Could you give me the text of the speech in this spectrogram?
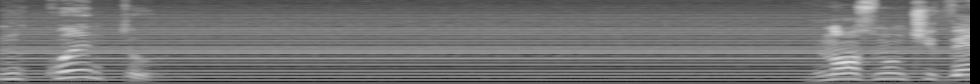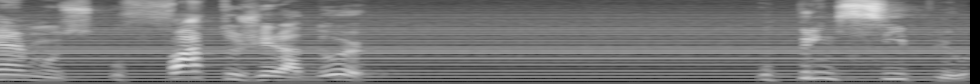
enquanto nós não tivermos o fato gerador, o princípio,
